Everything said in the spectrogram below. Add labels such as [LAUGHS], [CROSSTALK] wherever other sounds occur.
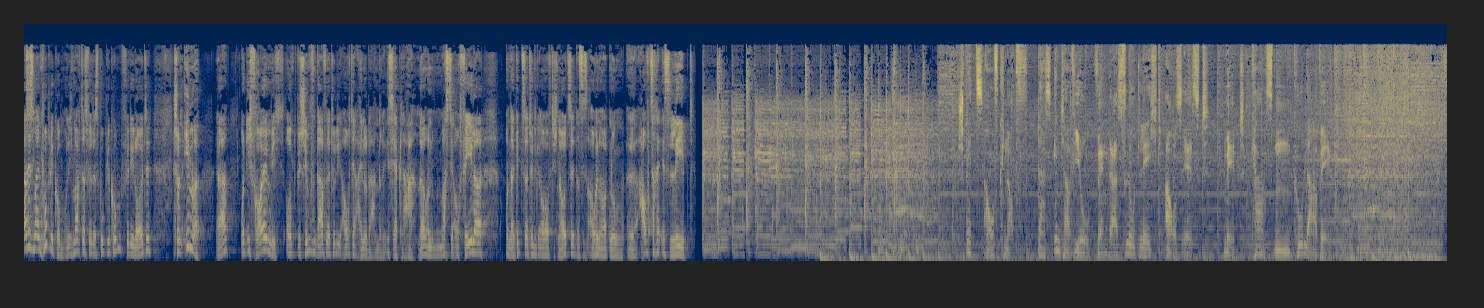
das ist mein Publikum und ich mache das für das Publikum, für die Leute schon immer. Ja, und ich freue mich. Und beschimpfen darf natürlich auch der ein oder andere, ist ja klar. Ne? Und machst ja auch Fehler und dann gibt's natürlich auch auf die Schnauze, das ist auch in Ordnung. Äh, Hauptsache, es lebt. Spitz auf Knopf. Das Interview, wenn das Flutlicht aus ist. Mit Carsten Kulabik.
